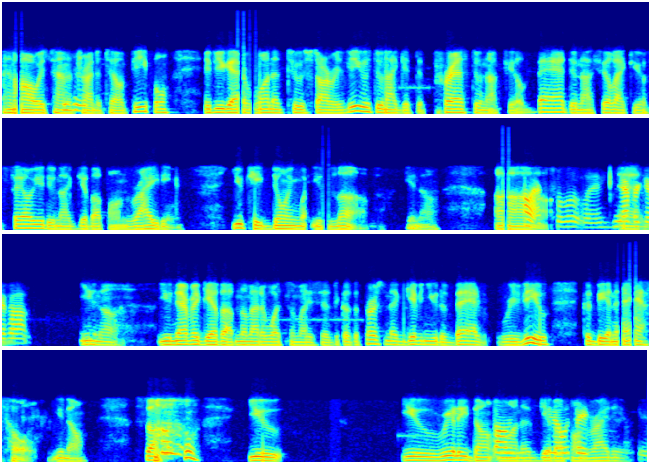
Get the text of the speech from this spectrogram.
And I always kind of Mhm. try to tell people if you get one or two star reviews, do not get depressed, do not feel bad, do not feel like you're a failure, do not give up on writing. You keep doing what you love, you know. Uh, oh, absolutely. Never and- give up. you know, you never give up no matter what somebody says because the person that's giving you the bad review could be an asshole, you know. So you you really don't Um, want to you give know up on they- writing. Yeah.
